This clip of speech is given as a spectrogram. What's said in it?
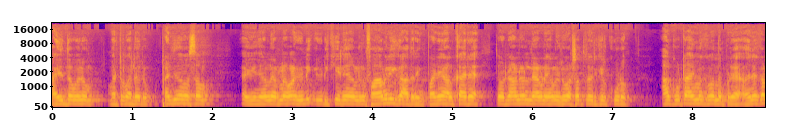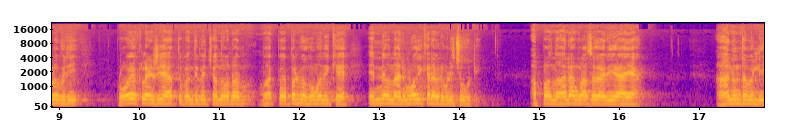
ഹൈന്ദവരും മറ്റു പലരും. കഴിഞ്ഞ ദിവസം ഞങ്ങൾ എറണാകുളം ഇടുക്കി ഇടുക്കിയിൽ ഞങ്ങളൊരു ഫാമിലി ഗാദറിങ് പഴയ ആൾക്കാരെ തൊഴിലാളികളുടെ ഞങ്ങൾ ഒരു വർഷത്തിലൊരിക്കൽ കൂടും. ആ കൂട്ടായ്മയ്ക്ക് വന്നപ്പോഴേ അതിനേക്കാൾ ഉപരി പ്രോ എക്ലേഷിയാത്ത് ബന്ധിപ്പിച്ചു എന്ന് പറഞ്ഞ പേപ്പൽ ബഹുമതിക്ക് എന്നെ ഒന്ന് അനുമോദിക്കാൻ അവർ വിളിച്ചു കൂട്ടി. അപ്പോൾ നാലാം ക്ലാസ്സുകാരിയായ ആനന്ദവല്ലി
